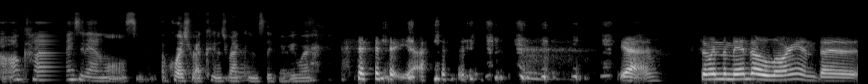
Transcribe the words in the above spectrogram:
all kinds of animals. Of course, raccoons. Raccoons live everywhere. yeah. yeah. So in the Mandalorian, the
